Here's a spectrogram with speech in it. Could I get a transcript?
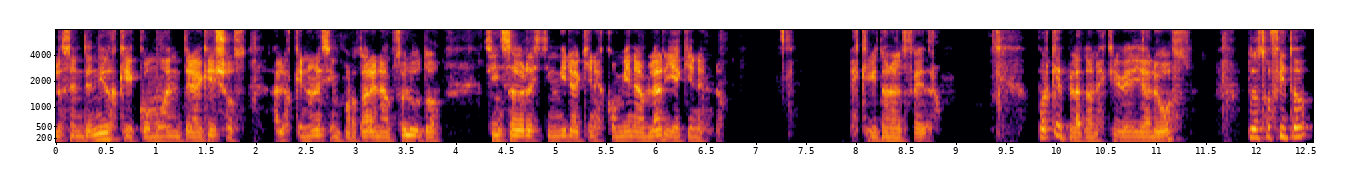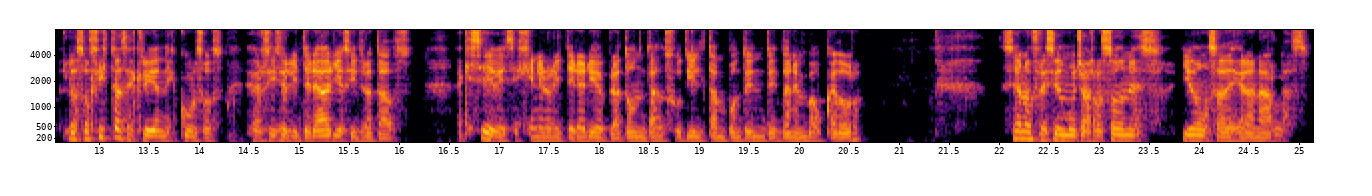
los entendidos que, como entre aquellos a los que no les importara en absoluto, sin saber distinguir a quienes conviene hablar y a quienes no. Escrito en el Fedro. ¿Por qué Platón escribe diálogos? Los, sofistas escribían discursos, ejercicios literarios y tratados. ¿A qué se debe ese género literario de Platón tan sutil, tan potente, tan embaucador? Se han ofrecido muchas razones y vamos a desgranarlas.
